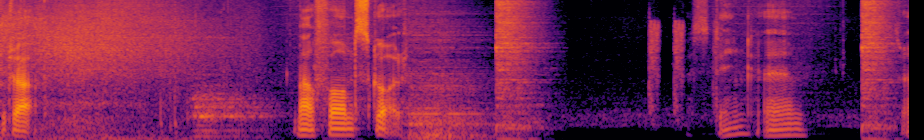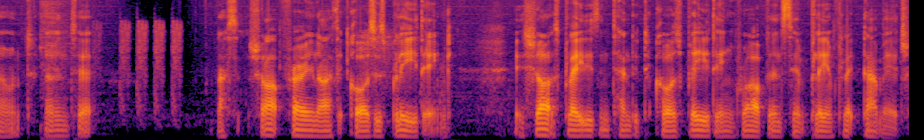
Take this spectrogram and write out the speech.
to drop. Malformed skull. Interesting. Um, so I want to go into it. That's a sharp throwing knife that causes bleeding. Its sharp blade is intended to cause bleeding rather than simply inflict damage.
